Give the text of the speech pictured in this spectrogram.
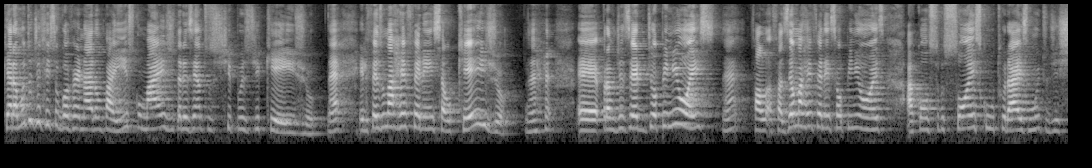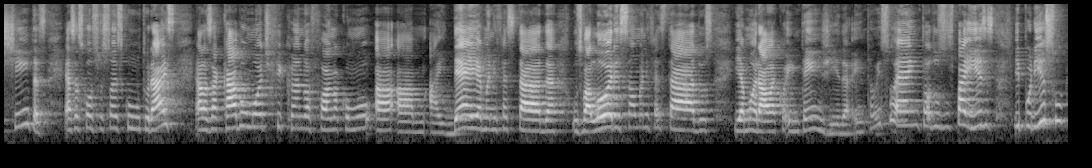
que era muito difícil governar um país com mais de 300 tipos de queijo, né? Ele fez uma referência ao queijo, né, é, para dizer de opiniões, né? Fazer uma referência a opiniões, a construções culturais muito distintas. Essas construções culturais, elas acabam modificando a forma como a, a, a ideia é manifestada, os valores são manifestados e a moral é entendida. Então isso é em todos os países e por isso,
